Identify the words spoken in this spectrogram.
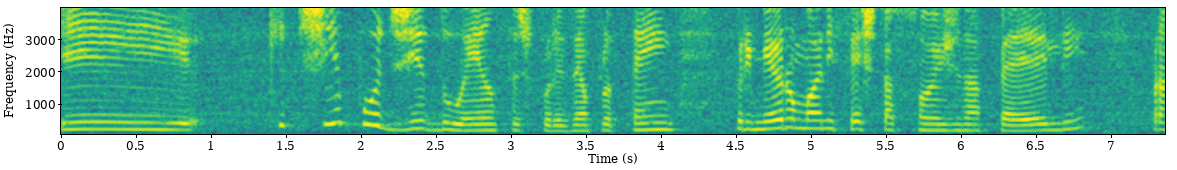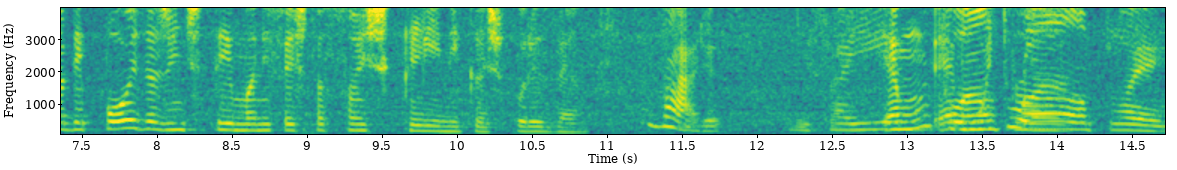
E que tipo de doenças, por exemplo, tem primeiro manifestações na pele para depois a gente ter manifestações clínicas, por exemplo? Várias. Isso aí é muito é amplo. Muito né? amplo é.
